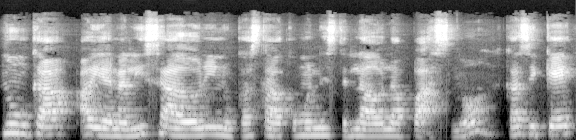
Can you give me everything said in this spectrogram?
nunca había analizado ni nunca estaba como en este lado la paz, ¿no? Casi que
